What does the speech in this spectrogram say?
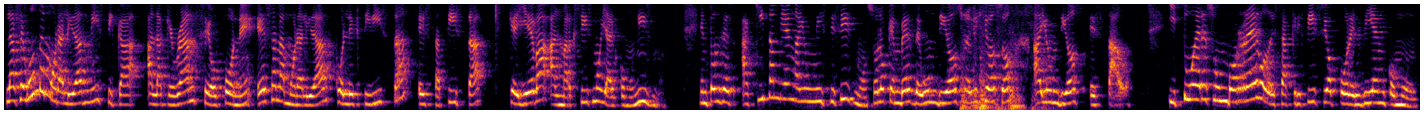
La segunda moralidad mística a la que Rand se opone es a la moralidad colectivista, estatista, que lleva al marxismo y al comunismo. Entonces, aquí también hay un misticismo, solo que en vez de un Dios religioso, hay un Dios Estado y tú eres un borrego de sacrificio por el bien común.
